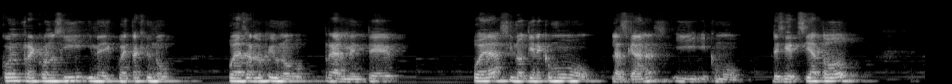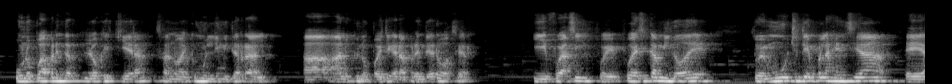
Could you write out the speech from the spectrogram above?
con, reconocí y me di cuenta que uno puede hacer lo que uno realmente pueda si no tiene como las ganas y, como decir sí a todo, uno puede aprender lo que quiera, o sea, no hay como un límite real a, a, lo que uno puede llegar a aprender o hacer. Y fue así, fue, fue ese camino de, tuve mucho tiempo en la agencia, eh,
